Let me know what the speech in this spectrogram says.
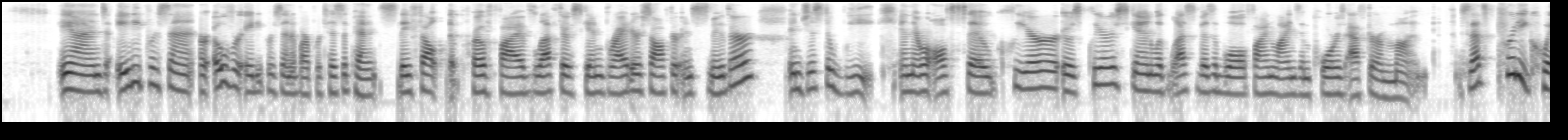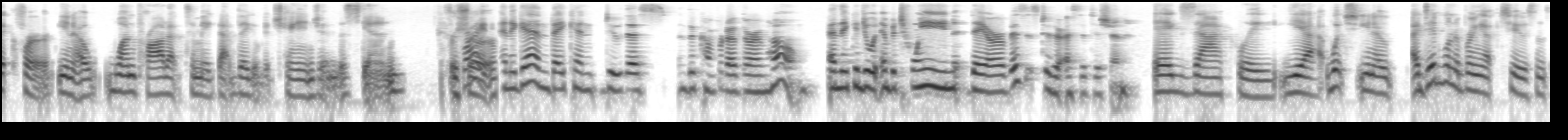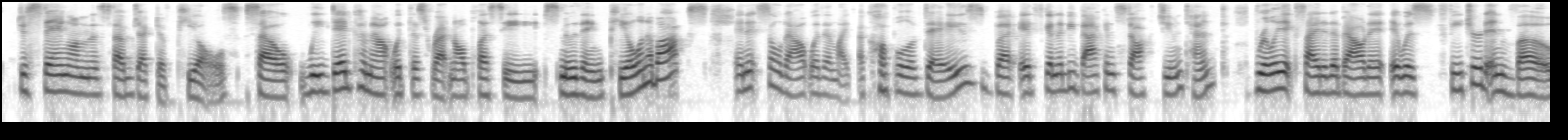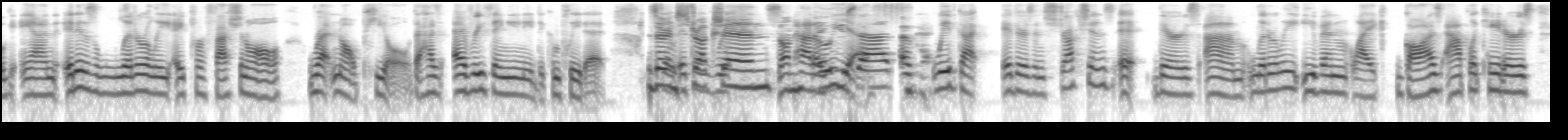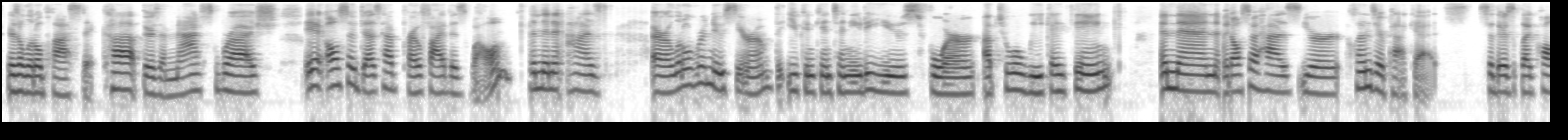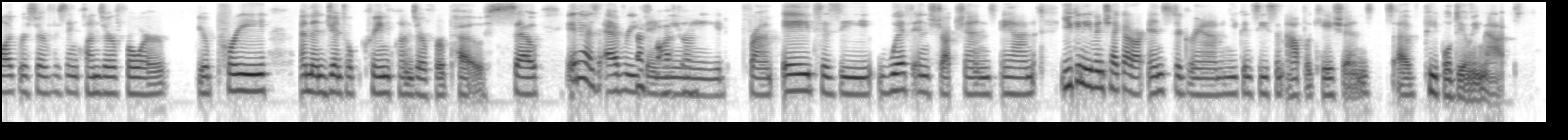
and 80% or over 80% of our participants, they felt that Pro 5 left their skin brighter, softer, and smoother in just a week. And they were also clear, it was clearer skin with less visible fine lines and pores after a month. So that's pretty quick for, you know, one product to make that big of a change in the skin for sure. Right. And again, they can do this in the comfort of their own home and they can do it in between their visits to their esthetician. Exactly. Yeah. Which, you know, I did want to bring up too, since just staying on the subject of peels. So we did come out with this retinol plus C smoothing peel in a box, and it sold out within like a couple of days, but it's going to be back in stock June 10th. Really excited about it. It was featured in Vogue, and it is literally a professional retinol peel that has everything you need to complete it. Is there so instructions re- on how to oh, use yes. that? Okay. We've got it, there's instructions. It, there's um, literally even like gauze applicators. There's a little plastic cup. There's a mask brush. It also does have Pro 5 as well. And then it has a little renew serum that you can continue to use for up to a week, I think. And then it also has your cleanser packets. So there's glycolic resurfacing cleanser for your pre and then gentle cream cleanser for post. So it has everything awesome. you need from A to Z with instructions. And you can even check out our Instagram and you can see some applications of people doing that.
